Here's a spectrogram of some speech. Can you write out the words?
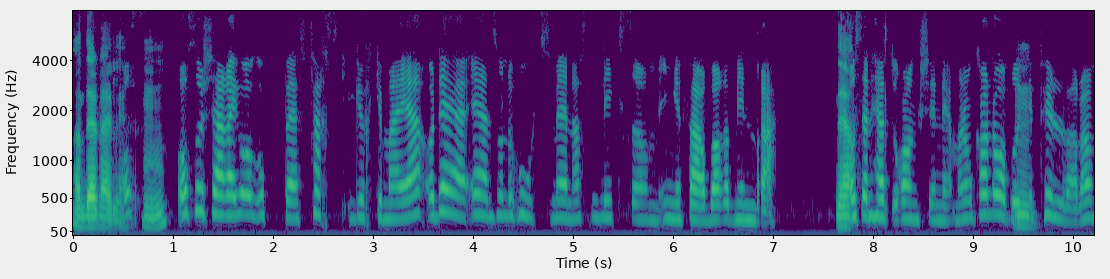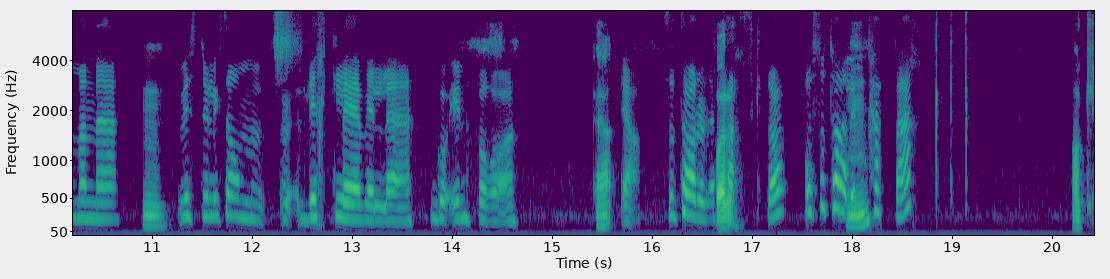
Ja, det er deilig. Mm. Og så skjærer jeg òg opp fersk gurkemeie. Og det er en sånn rot som er nesten lik som ingefær, bare mindre. Ja. Og så en helt oransje inni. Men de kan òg bruke Mm. pulver, da. Men uh, Mm. hvis du liksom virkelig vil uh, gå inn for å Ja. så tar du det Bare- ferskt, da. Og så tar jeg litt Mm. pepper OK.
